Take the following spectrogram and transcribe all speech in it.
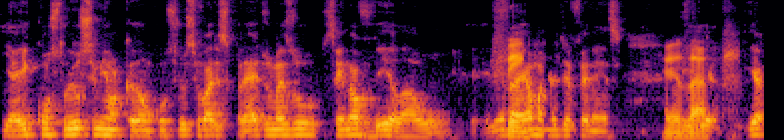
E, e aí construiu-se Minhocão, construiu-se vários prédios, mas o, você ainda vê lá, o, ele ainda Sim. é uma grande referência. Exato. E, e,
